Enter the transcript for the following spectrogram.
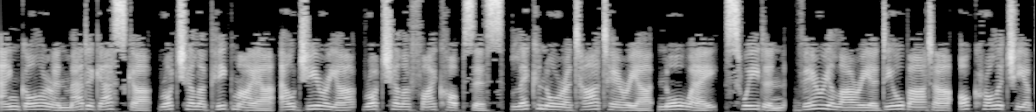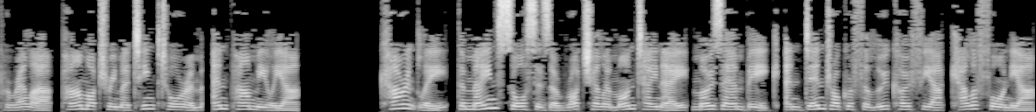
Angola and Madagascar, Roccella pygmaea Algeria, Roccella phycopsis, Lecanora tartarea Norway, Sweden, Variolaria dealbata, Ochrolechia parella, Parmotrema tinctorum, and Parmelia. Currently, the main sources are Roccella montagnei Mozambique and Dendrographa leucophila California.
